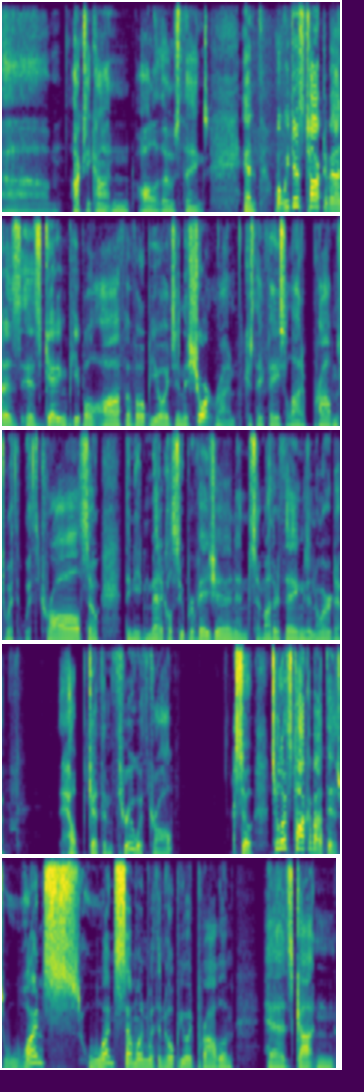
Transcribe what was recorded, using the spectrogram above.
um, OxyContin, all of those things. And what we just talked about is is getting people off of opioids in the short run because they face a lot of problems with withdrawal. So they need medical supervision and some other things in order to help get them through withdrawal. So so let's talk about this. Once once someone with an opioid problem has gotten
